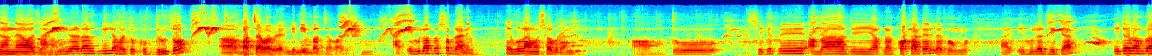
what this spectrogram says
না নেওয়া যায়। নিউ অ্যাডাল্ট নিলে হয়তো খুব দ্রুত বাচ্চা পাবে আর কি ডিম বাচ্চা পাবে। আর এগুলো আপনার সব রানিং এগুলো আমার সব রানিং তো সেক্ষেত্রে আমরা যে আপনার ককাটেল এবং এগুলো যেটা এটারও আমরা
